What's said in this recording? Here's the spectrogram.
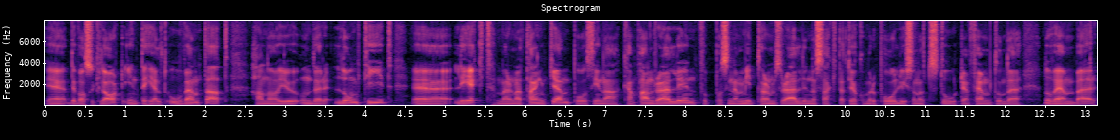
eh, det var var såklart inte helt oväntat. Han har ju under lång tid eh, lekt med den här tanken på sina kampanjrallyn, på sina midtermsrallyn och sagt att jag kommer att pålysa något stort den 15 november.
